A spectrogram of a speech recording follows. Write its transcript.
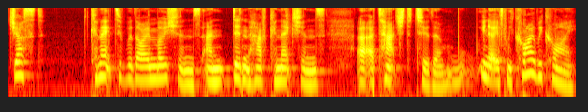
just connected with our emotions and didn't have connections uh, attached to them? You know, if we cry, we cry.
